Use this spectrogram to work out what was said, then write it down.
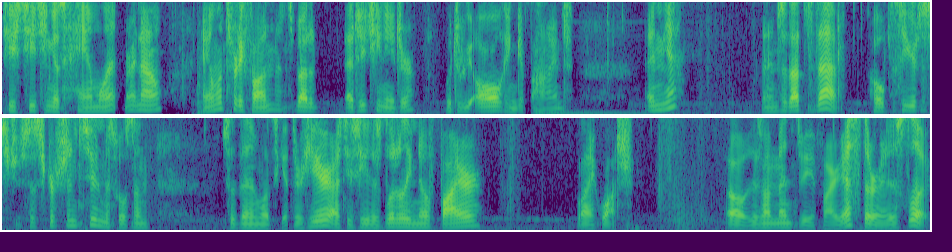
She's teaching us Hamlet right now. Hamlet's pretty fun. It's about an edgy teenager, which we all can get behind. And yeah, and so that's that. Hope to see your subscription soon, Miss Wilson. So then let's get through here. As you see, there's literally no fire. Like, watch. Oh, there's not meant to be a fire. Yes, there is. Look.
